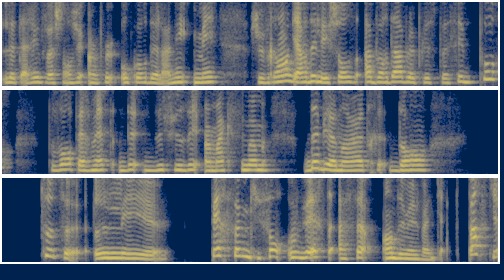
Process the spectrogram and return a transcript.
le tarif va changer un peu au cours de l'année, mais je veux vraiment garder les choses abordables le plus possible pour pouvoir permettre de diffuser un maximum de bien-être dans toutes les personnes qui sont ouvertes à ça en 2024. Parce que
